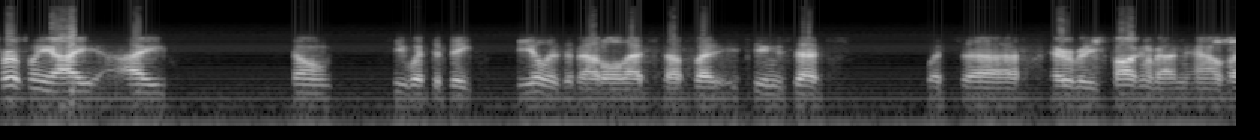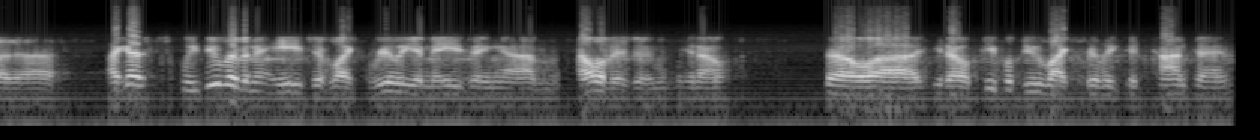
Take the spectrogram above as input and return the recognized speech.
personally, I I don't see what the big deal is about all that stuff, but it seems that's what uh, everybody's talking about now. But uh, I guess we do live in an age of like really amazing um, television, you know. So uh, you know, people do like really good content.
